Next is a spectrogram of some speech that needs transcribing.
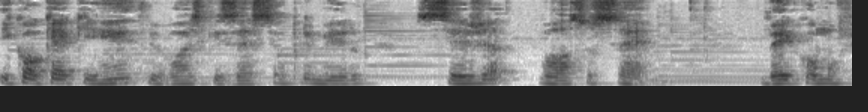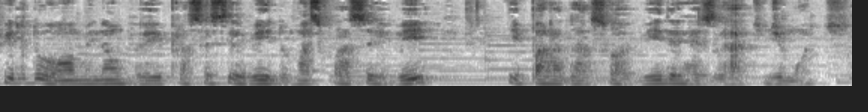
E qualquer que entre vós quiser ser o primeiro, seja vosso servo. Bem como o filho do homem não veio para ser servido, mas para servir e para dar sua vida em resgate de muitos.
